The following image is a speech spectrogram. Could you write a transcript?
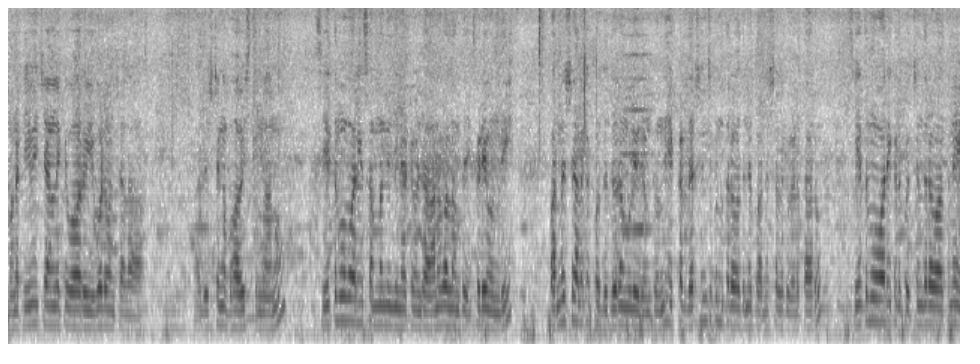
మన టీవీ ఛానల్కి వారు ఇవ్వడం చాలా అదృష్టంగా భావిస్తున్నాను. సీతమ్మ వారికి సంబంధించినటువంటి ఆనవాళ్ళంతా ఇక్కడే ఉంది. పర్ణశాలకు కొద్ది దూరంలో ఇది ఉంటుంది. ఇక్కడ దర్శించుకున్న తర్వాతనే పర్ణశాలకు వెళతారు. సీతమ్మ వారు ఇక్కడికి వచ్చిన తర్వాతనే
